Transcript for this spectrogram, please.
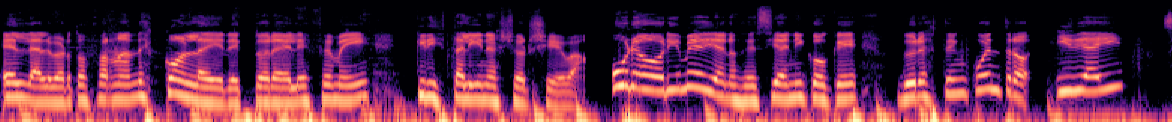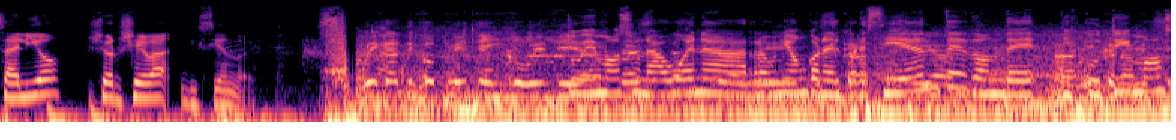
el de Alberto Fernández con la directora del FMI, Cristalina Georgieva. Una hora y media nos decía Nico que duró este encuentro y de ahí salió Georgieva diciendo esto. Tuvimos una buena reunión con el presidente donde discutimos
